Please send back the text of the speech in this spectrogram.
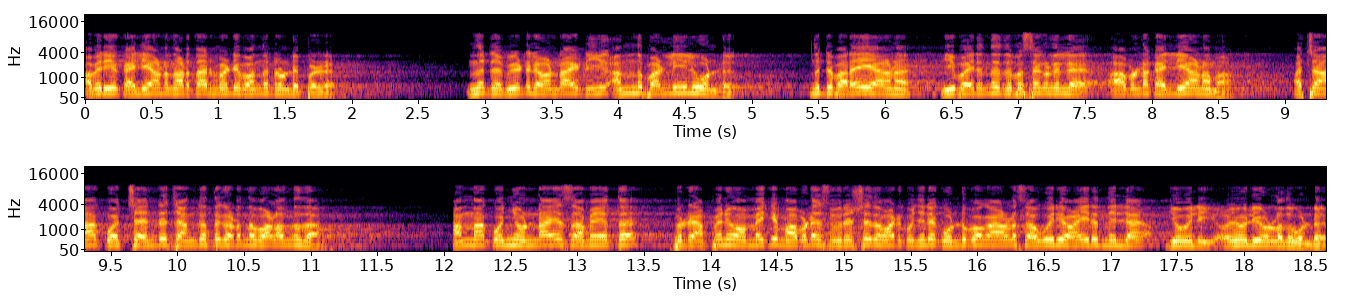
അവർ ഈ കല്യാണം നടത്താൻ വേണ്ടി വന്നിട്ടുണ്ട് ഇപ്പോഴ്. എന്നിട്ട് വീട്ടിലുണ്ടായിട്ട് ഈ അന്ന് പള്ളിയിലും ഉണ്ട്. എന്നിട്ട് പറയുകയാണ് ഈ വരുന്ന ദിവസങ്ങളിൽ അവളുടെ കല്യാണമാണ് അച്ഛാ ആ കൊച്ച എന്റെ ചങ്കത്ത് കിടന്ന് വളർന്നതാ. അന്ന് ആ കുഞ്ഞുണ്ടായ സമയത്ത് ഇവരുടെ അപ്പനും അമ്മയ്ക്കും അവിടെ സുരക്ഷിതമായിട്ട് കുഞ്ഞിനെ കൊണ്ടുപോകാനുള്ള സൗകര്യമായിരുന്നില്ല ജോലി ജോലി ഉള്ളതുകൊണ്ട്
